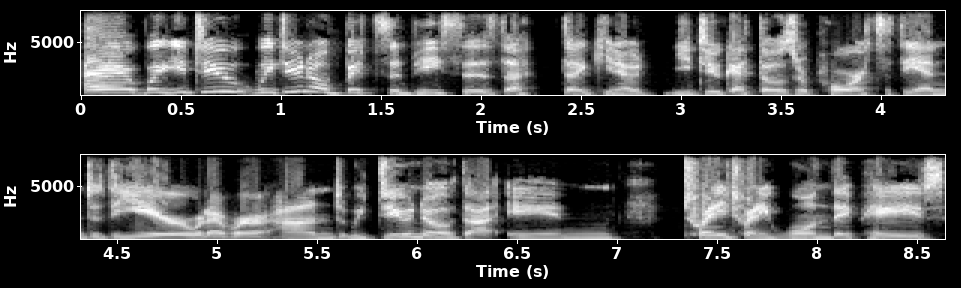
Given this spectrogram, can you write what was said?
Uh, well, you do. We do know bits and pieces that, like you know, you do get those reports at the end of the year or whatever. And we do know that in 2021 they paid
